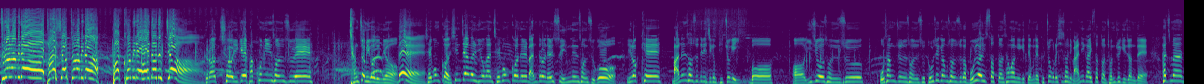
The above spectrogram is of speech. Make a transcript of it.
들어갑니다. 다시 앞서갑니다. 박호민의 헤더 득점. 그렇죠. 이게 박호민 선수의 장점이거든요. 네. 제공권 신장을 이용한 제공권을 만들어낼 수 있는 선수고 이렇게 많은 선수들이 지금 뒤쪽에 이- 뭐 어, 이지호 선수, 오상준 선수, 도재경 선수가 모여 있었던 상황이기 때문에 그쪽으로 시선이 많이 가 있었던 전주 기전대. 하지만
